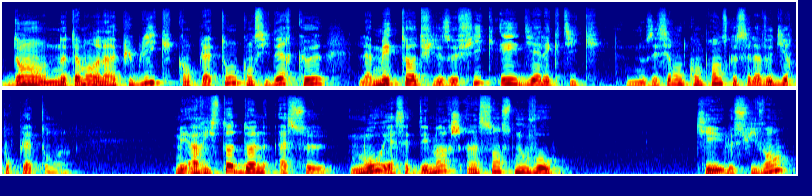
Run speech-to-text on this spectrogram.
Dans, notamment dans la République, quand Platon considère que la méthode philosophique est dialectique. Nous essaierons de comprendre ce que cela veut dire pour Platon. Hein. Mais Aristote donne à ce mot et à cette démarche un sens nouveau, qui est le suivant,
